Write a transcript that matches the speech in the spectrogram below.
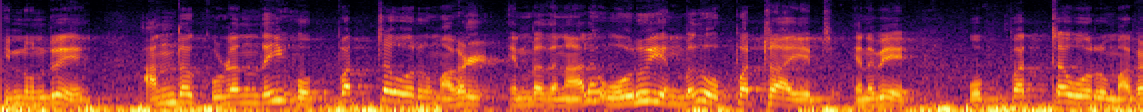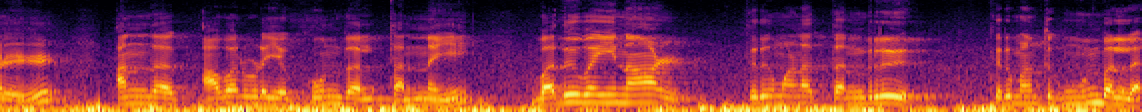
இன்னொன்று அந்த குழந்தை ஒப்பற்ற ஒரு மகள் என்பதனால் ஒரு என்பது ஒப்பற்ற ஆயிற்று எனவே ஒப்பற்ற ஒரு மகள் அந்த அவளுடைய கூந்தல் தன்னை வதுவை நாள் திருமணத்தன்று திருமணத்துக்கு முன்பல்ல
